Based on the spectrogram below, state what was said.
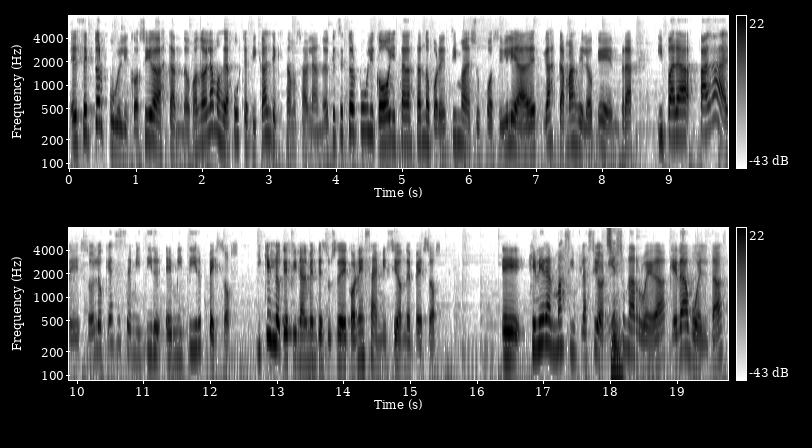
el sector público siga gastando, cuando hablamos de ajuste fiscal, ¿de qué estamos hablando? De que el sector público hoy está gastando por encima de sus posibilidades, gasta más de lo que entra, y para pagar eso lo que hace es emitir, emitir pesos. ¿Y qué es lo que finalmente sucede con esa emisión de pesos? Eh, generan más inflación y es una rueda que da vueltas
